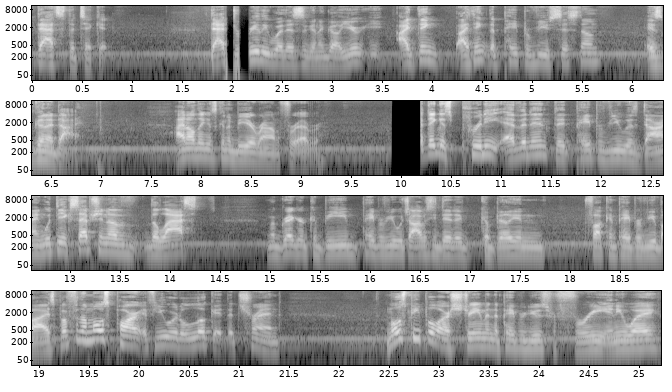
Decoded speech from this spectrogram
that's the ticket. That's really where this is going to go. You're, I think I think the pay per view system is going to die. I don't think it's going to be around forever. I think it's pretty evident that pay per view is dying, with the exception of the last McGregor Khabib pay per view, which obviously did a kabillion fucking pay per view buys. But for the most part, if you were to look at the trend, most people are streaming the pay per views for free anyway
